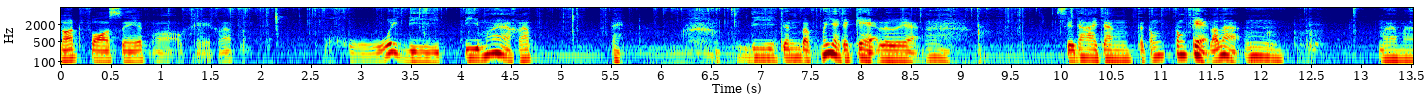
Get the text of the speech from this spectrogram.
not for safe อ๋อโอเคครับโอ้โหดีดีมากครับเอ๊ะดีจนแบบไม่อยากจะแกะเลยอะ เสียดายจัง แต่ต้องต้องแกะแล้วล่ะ อืม มามา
